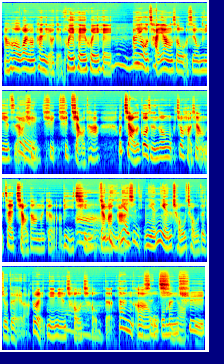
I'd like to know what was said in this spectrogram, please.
然后外观看起来有点灰黑灰黑，那因为我采样的时候我是用镊子啊去去去搅它，我搅的过程中就好像在搅到那个沥青，就里面是黏黏稠稠的就对了，对，黏黏稠稠的。但呃，我们去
